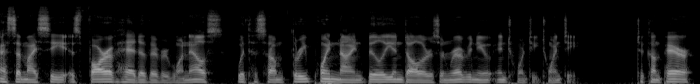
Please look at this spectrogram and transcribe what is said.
SMIC is far ahead of everyone else with some $3.9 billion in revenue in 2020. To compare,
